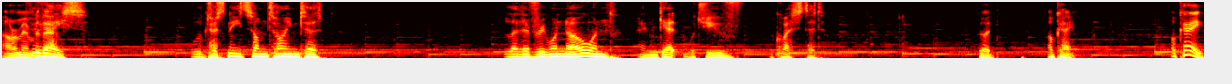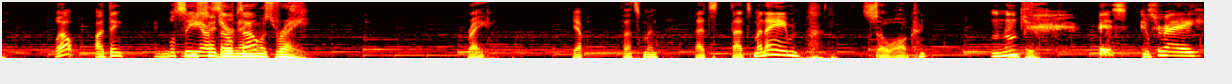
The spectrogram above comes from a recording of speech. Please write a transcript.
I'll remember Two that. days. We'll Okay. just need some time to let everyone know and and get what you've requested. Good. Okay. Okay. Well, I think And We'll see you said your name out. was Ray. Ray. Yep. That's my that's that's my name. so awkward. Mm-hmm. Thank you. It's, it's Ray.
